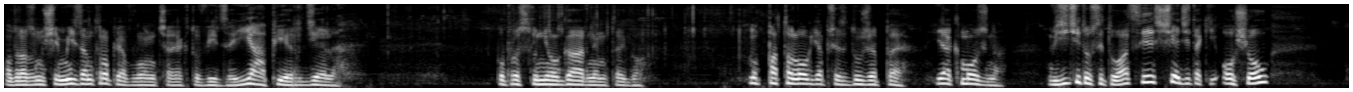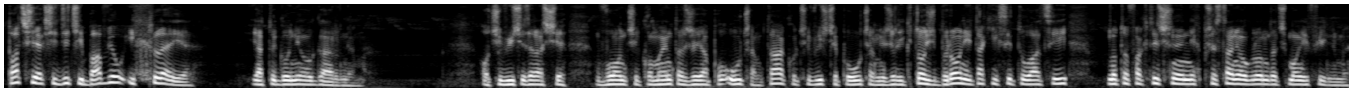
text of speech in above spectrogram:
Od razu mi się mizantropia włącza, jak to widzę. Ja pierdzielę. Po prostu nie ogarniam tego. No patologia przez duże P. Jak można? Widzicie tą sytuację? Siedzi taki osioł, patrzy jak się dzieci bawią i chleje. Ja tego nie ogarniam. Oczywiście zaraz się włączy komentarz, że ja pouczam. Tak, oczywiście pouczam. Jeżeli ktoś broni takich sytuacji, no to faktycznie niech przestanie oglądać moje filmy.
